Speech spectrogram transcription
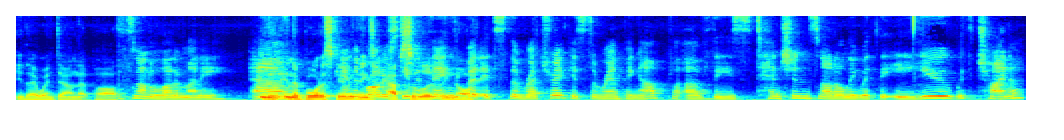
If they went down that path. It's not a lot of money. Um, in, the, in, the, broader scheme of things, absolutely things, not. But it's the rhetoric, it's the ramping up of these tensions, not only with the EU, with China,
